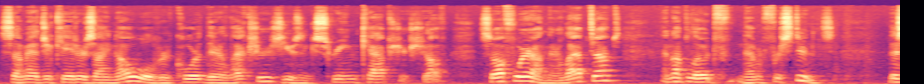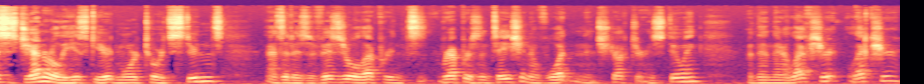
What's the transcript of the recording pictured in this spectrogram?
Some educators I know will record their lectures using screen capture software on their laptops and upload them for students. This generally is geared more towards students as it is a visual representation of what an instructor is doing within their lecture lecture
